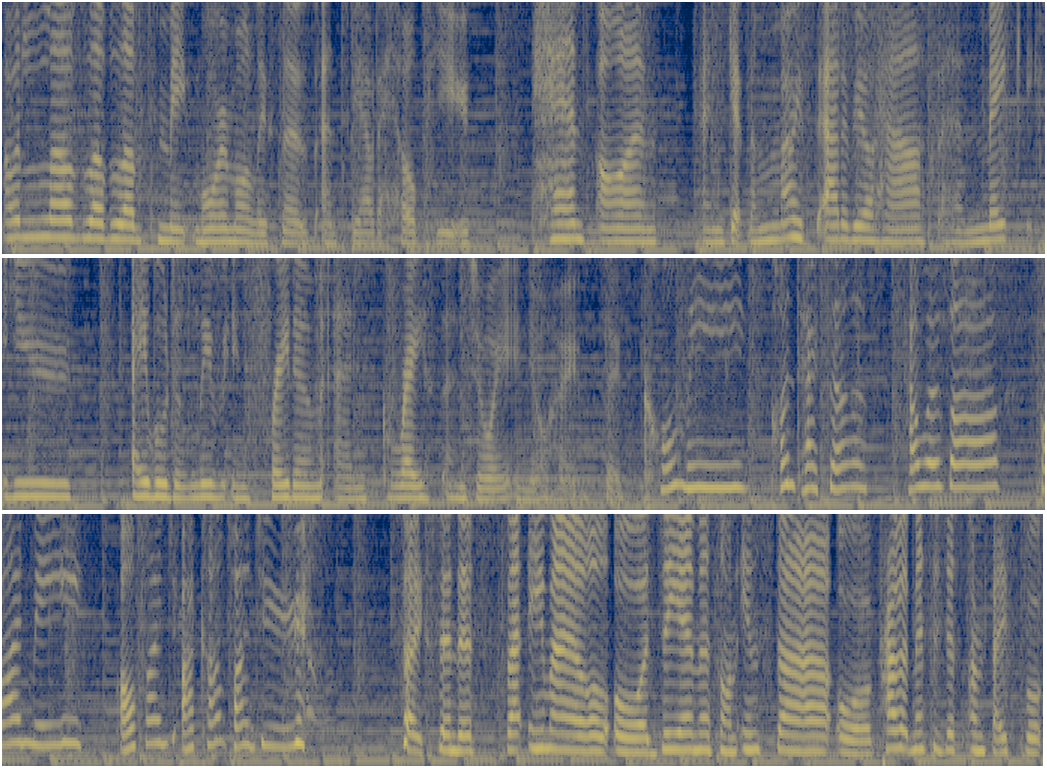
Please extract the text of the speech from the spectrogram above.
I would love, love, love to meet more and more listeners and to be able to help you hands on and get the most out of your house and make you able to live in freedom and grace and joy in your home. So call me, contact us, however, find me. I'll find you. I can't find you. So send us that email or DM us on Insta or private message us on Facebook.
